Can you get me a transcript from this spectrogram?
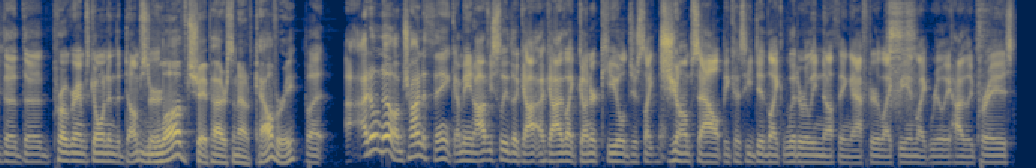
the the program's going in the dumpster. Loved Shea Patterson out of Calvary. but I I don't know. I'm trying to think. I mean, obviously the guy, a guy like Gunner Kiel, just like jumps out because he did like literally nothing after like being like really highly praised.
